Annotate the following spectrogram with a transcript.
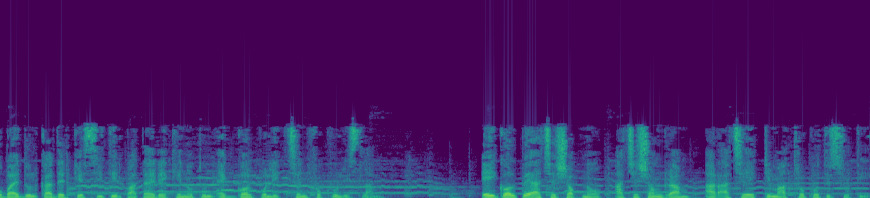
ওবায়দুল কাদেরকে স্মৃতির পাতায় রেখে নতুন এক গল্প লিখছেন ফখরুল ইসলাম। এই গল্পে আছে স্বপ্ন, আছে সংগ্রাম, আর আছে একটি মাত্র প্রতিশ্রুতি।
